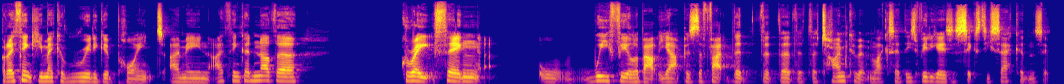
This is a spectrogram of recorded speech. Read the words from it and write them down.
but I think you make a really good point. I mean, I think another great thing we feel about the app is the fact that the, the, the time commitment, like I said, these videos are 60 seconds, they're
